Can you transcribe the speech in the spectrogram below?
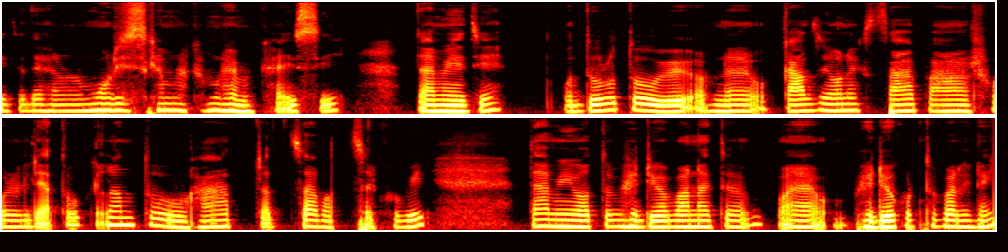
এই যে দেখেন মরিচ কামড়া কামড়া আমি খাইছি। তা আমি এই যে দ্রুত আপনার কাজে অনেক চাপ আর শরীরটা এত ক্লান্ত, হাত টাত চাপাচ্ছে খুবই। তা আমি অত ভিডিও বানাইতে ভিডিও করতে পারি নাই।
